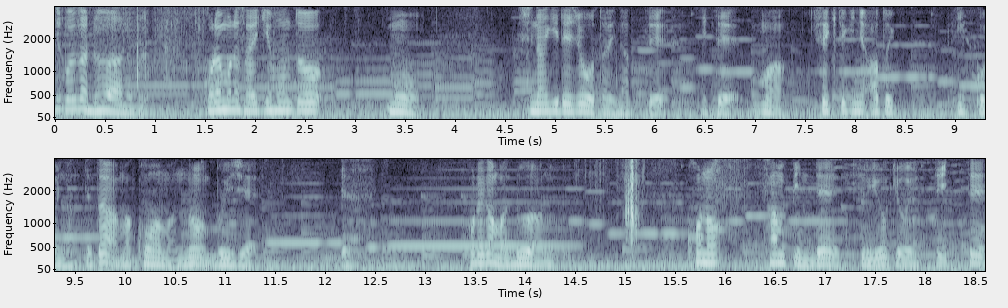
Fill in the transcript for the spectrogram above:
でこれがルアーの具。これもね最近ほんともう品切れ状態になっていてまあ奇跡的にあと1個になってた、まあ、コアマンの VJ です。これがまあルアーの具。この3品で釣りを今日やっていって、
